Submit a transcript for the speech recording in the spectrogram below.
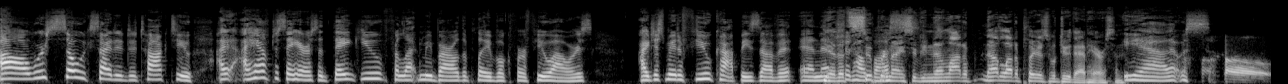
Oh, we're so excited to talk to you. I, I have to say, Harrison, thank you for letting me borrow the playbook for a few hours. I just made a few copies of it, and that yeah, that's should help super us. nice of you. Not a lot of not a lot of players will do that, Harrison. Yeah, that was. Oh,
